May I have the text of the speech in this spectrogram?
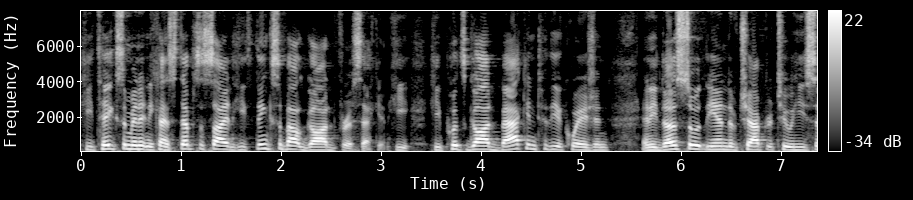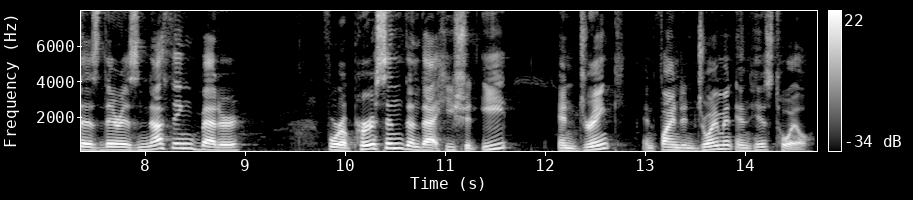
he takes a minute and he kind of steps aside and he thinks about God for a second. He, he puts God back into the equation, and he does so at the end of chapter 2. He says, There is nothing better for a person than that he should eat and drink and find enjoyment in his toil.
